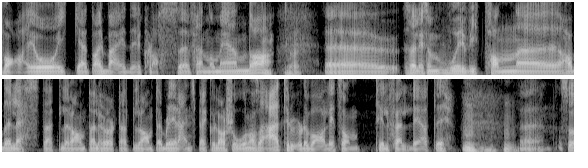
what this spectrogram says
var jo ikke et arbeiderklassefenomen da. Nei. Eh, så liksom hvorvidt han eh, hadde lest et eller annet eller hørt et eller annet, det blir ren spekulasjon. Altså, jeg tror det var litt sånn tilfeldigheter. Mm, mm. Så,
